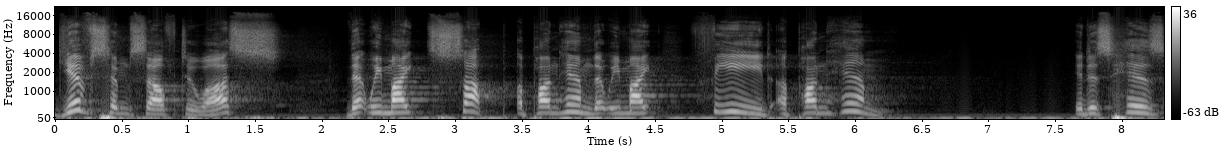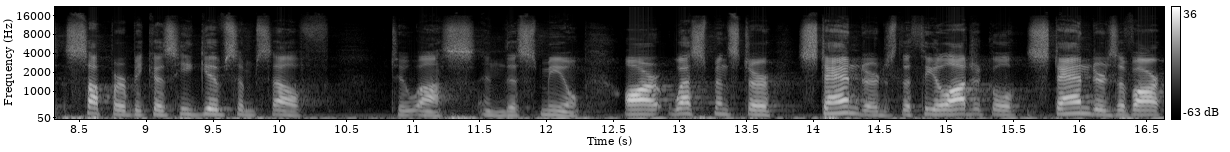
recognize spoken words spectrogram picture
gives Himself to us that we might sup upon Him, that we might feed upon Him. It is His supper because He gives Himself to us in this meal. Our Westminster standards, the theological standards of our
